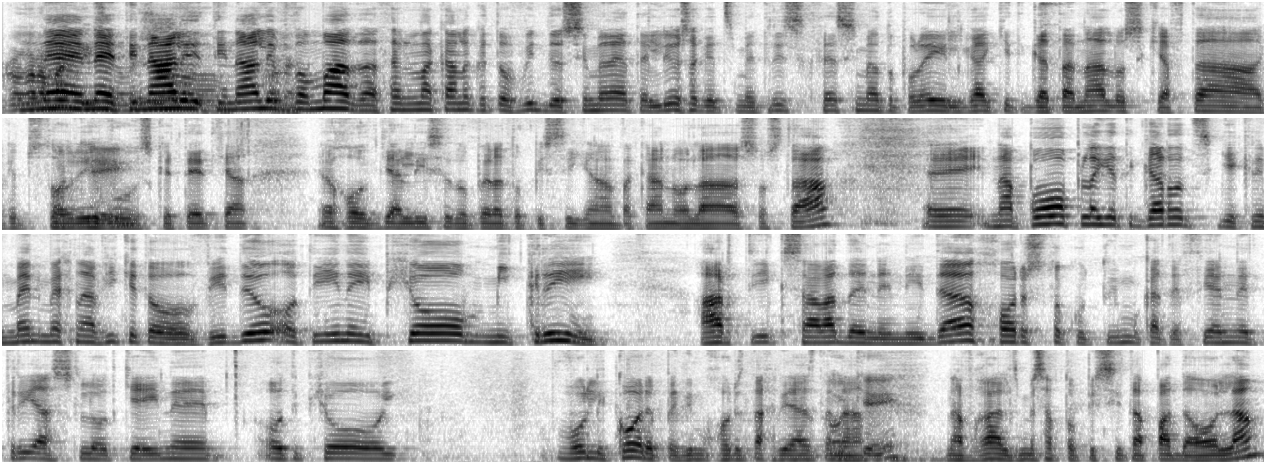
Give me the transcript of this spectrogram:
προγραμματίσει. ναι, ναι, την νομίζω. άλλη, την άλλη Ωραία. εβδομάδα θέλω να κάνω και το βίντεο σήμερα. Τελείωσα και τις μετρήσεις χθες σήμερα το πρωί, λιγάκι την κατανάλωση και αυτά και τους Οκ. θορύβους και τέτοια. Έχω διαλύσει εδώ πέρα το PC για να τα κάνω όλα σωστά. Ε, να πω απλά για την κάρτα τη συγκεκριμένη μέχρι να βγει και το βίντεο ότι είναι η πιο μικρή RTX 4090. Χώρεσε στο κουτί μου κατευθείαν είναι τρία slot και είναι ό,τι πιο βολικό ρε παιδί μου, χωρίς να χρειάζεται Οκ. να, να βγάλεις μέσα από το PC τα πάντα όλα.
